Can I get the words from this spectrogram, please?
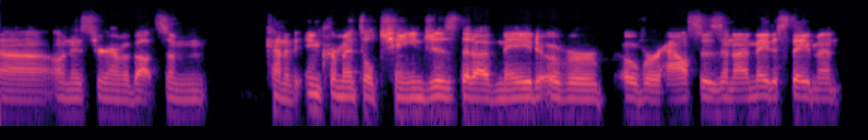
uh, on Instagram about some kind of incremental changes that I've made over over houses, and I made a statement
